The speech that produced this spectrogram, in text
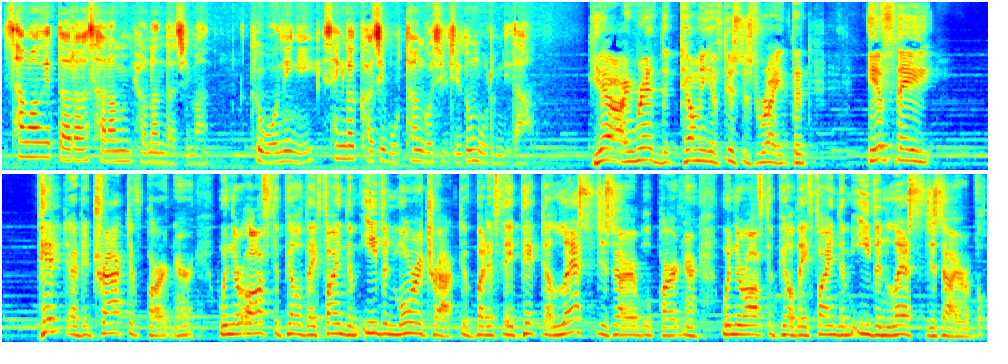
상황에 따라 사람은 변한다지만 그 원인이 생각하지 못한 것일지도 모릅니다. Yeah, I read that. Tell me if this is right. That if they picked an attractive partner, when they're off the pill, they find them even more attractive. But if they picked a less desirable partner, when they're off the pill, they find them even less desirable.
